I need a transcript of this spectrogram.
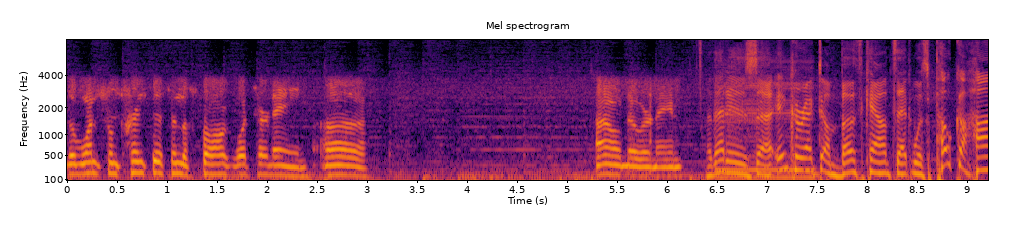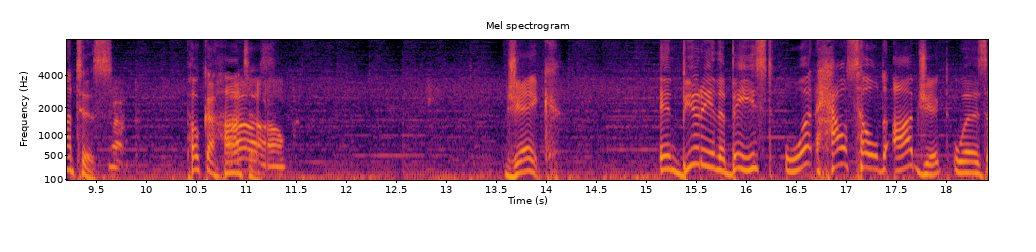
the one from Princess and the Frog. What's her name? Uh, I don't know her name. That is uh, incorrect on both counts. That was Pocahontas. Pocahontas. Oh, Jake. In Beauty and the Beast, what household object was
